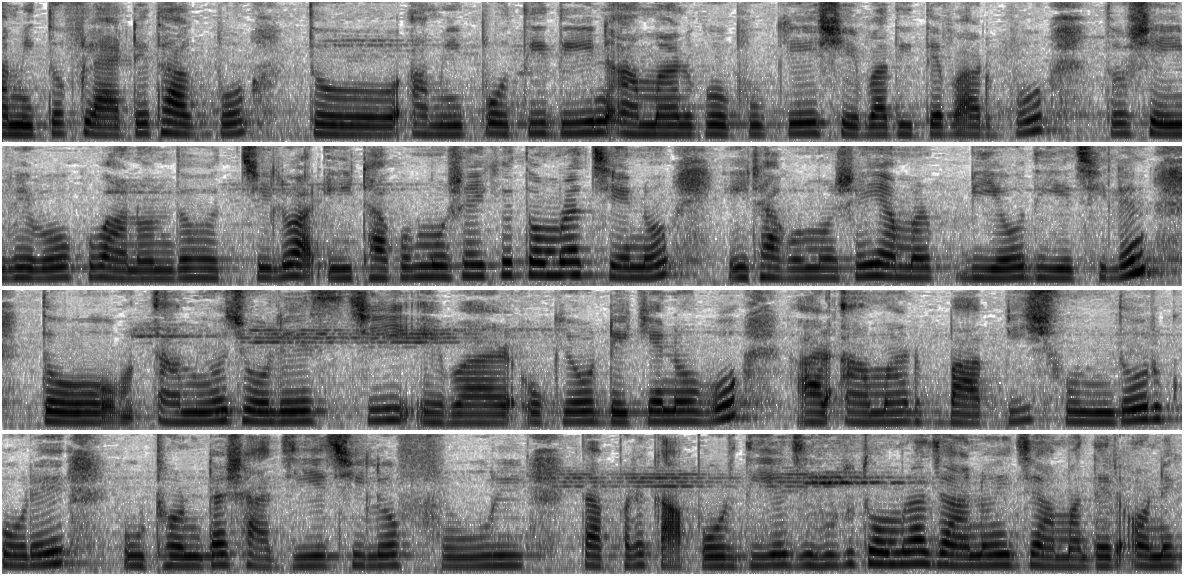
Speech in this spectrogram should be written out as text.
আমি তো ফ্ল্যাটে থাকব। তো আমি প্রতিদিন আমার গপুকে সেবা দিতে পারব। তো সেই ভেবেও খুব আনন্দ হচ্ছিল। আর এই ঠাকুরমশাইকে তোমরা চেনো, এই ঠাকুরমশাই আমার বিয়েও দিয়েছিলেন। তো আমিও চলে এসেছি, এবার ওকেও ডেকে নেব। আর আমার বাপি সুন্দর করে উঠোনটা সাজিয়েছিল, ফুল, তারপরে কাপড় দিয়ে। যেহেতু তোমরা জানোই যে আমাদের অনেক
